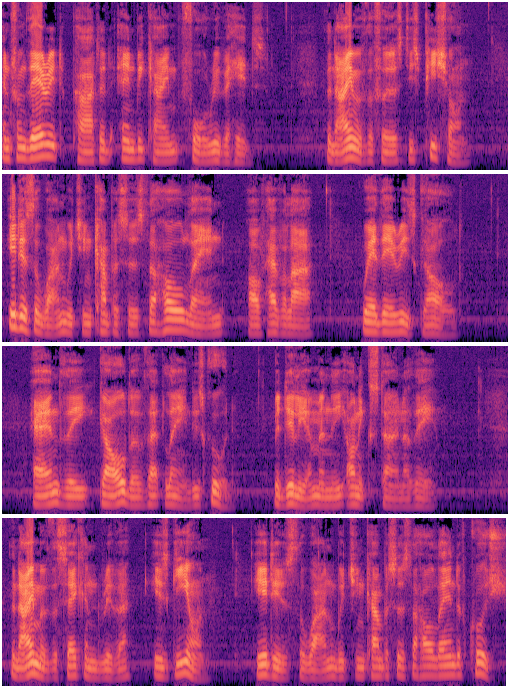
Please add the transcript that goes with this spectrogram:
and from there it parted and became four river heads. The name of the first is Pishon. It is the one which encompasses the whole land of Havilah, where there is gold. And the gold of that land is good. Bdellium and the onyx stone are there. The name of the second river is Gihon. It is the one which encompasses the whole land of Cush.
